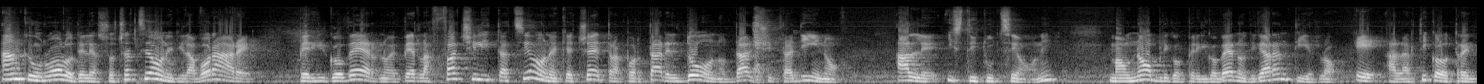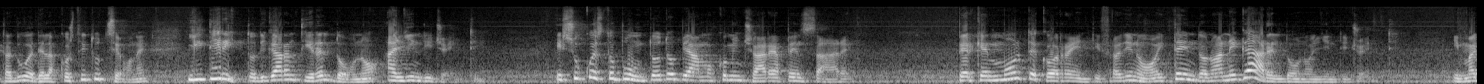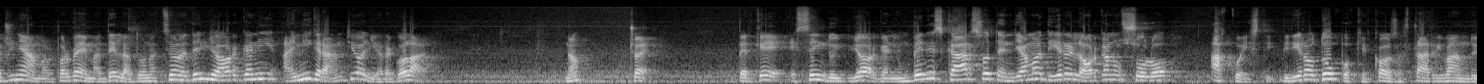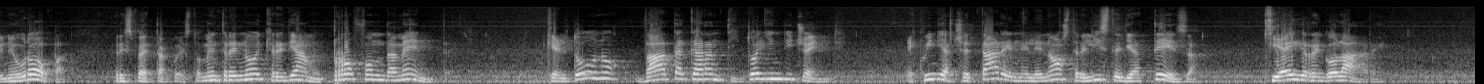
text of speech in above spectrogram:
anche un ruolo delle associazioni di lavorare per il governo e per la facilitazione che c'è tra portare il dono dal cittadino alle istituzioni, ma un obbligo per il governo di garantirlo e all'articolo 32 della Costituzione il diritto di garantire il dono agli indigenti. E su questo punto dobbiamo cominciare a pensare perché molte correnti fra di noi tendono a negare il dono agli indigenti. Immaginiamo il problema della donazione degli organi ai migranti o agli irregolari. No? Cioè, perché essendo gli organi un bene scarso tendiamo a dire l'organo solo a questi. Vi dirò dopo che cosa sta arrivando in Europa rispetto a questo, mentre noi crediamo profondamente che il dono vada garantito agli indigenti e quindi accettare nelle nostre liste di attesa chi è irregolare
